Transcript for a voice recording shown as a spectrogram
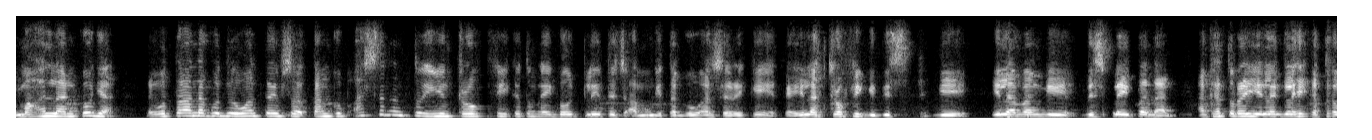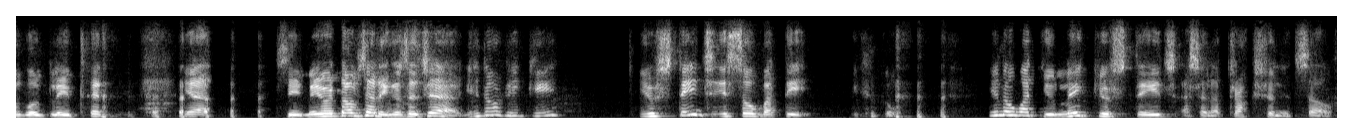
mahalan ko niya. Nangutan ako doon one time sa tanggup, asa nang to yung trophy katong nga gold plated sa among gitaguan sa Ricky. Kay ilang trophy gi, dis, gi ilang mang gi display tanan. Ang katuray ilang lahi katong gold plated. yeah. Si Mayor Thompson ringon sa siya, you know Ricky, your stage is so bati you know what? You make your stage as an attraction itself.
